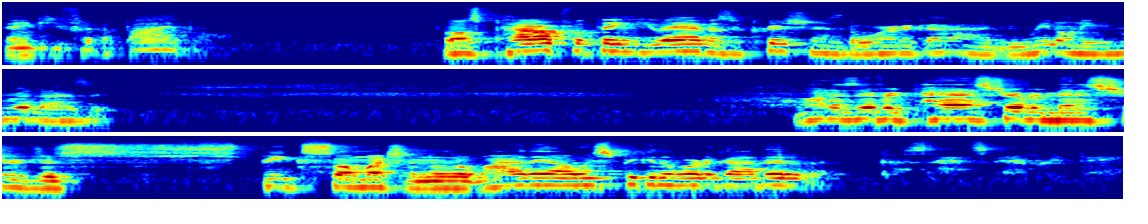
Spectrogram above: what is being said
Thank you for the Bible. The most powerful thing you have as a Christian is the Word of God, and we don't even realize it. Why does every pastor, every minister just speak so much? And why are they always speaking the Word of God? Because that's everything.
